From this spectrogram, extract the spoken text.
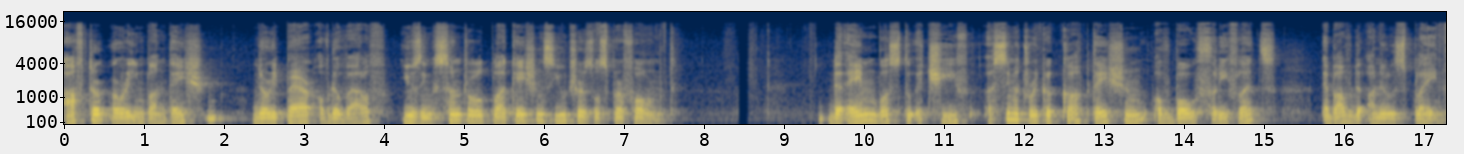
After reimplantation, the repair of the valve using central plication sutures was performed. The aim was to achieve a symmetrical coaptation of both leaflets above the annulus plane.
